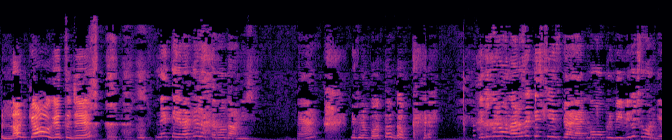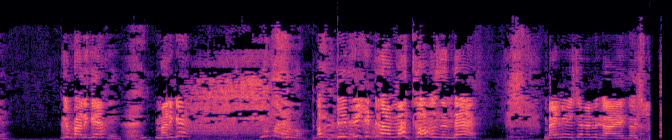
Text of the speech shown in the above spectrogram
اللہ کیا ہو گیا تجھے؟ نہیں تیرا کیا لگتا وہ دانش؟ ہیں؟ انہیں بہت دکھ ہے۔ نہیں تو پھر ہونا ویسے کس چیز پہ آیا کہ وہ اپنی بیوی کو چھوڑ گیا؟ کہ مر گیا؟ مر گیا؟ کیوں مرا وہ؟ بی بی ڈرامہ تھا وہ زندہ ہے۔ میں نے اسے نہ لگائے گا اس کو۔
